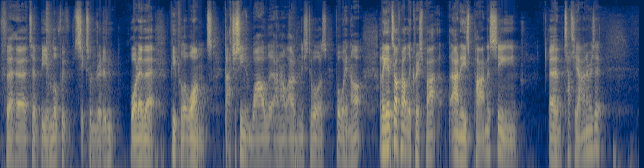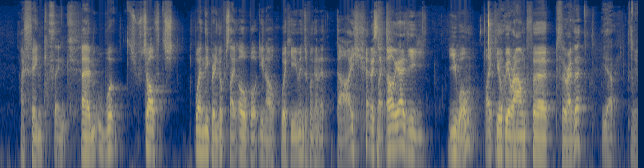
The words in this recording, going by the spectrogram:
for her to be in love with 600 and whatever people at once. That just seems wild and outlandish to us, but we're not. And again, talk about the Chris Pratt and his partner scene. Um, Tatiana, is it? I think. I think. Um, what sort of when they bring up, it's like, oh, but you know, we're humans and we're gonna die, and it's like, oh yeah, you you won't. Like you'll be around for forever. Yeah. Yeah.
